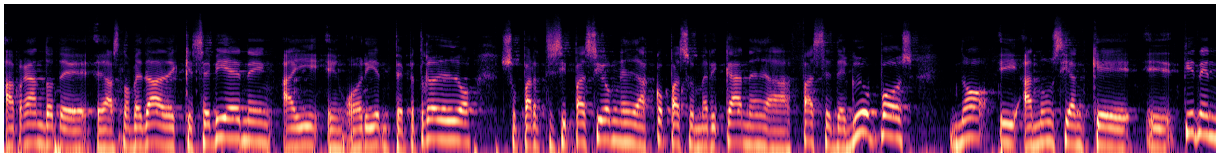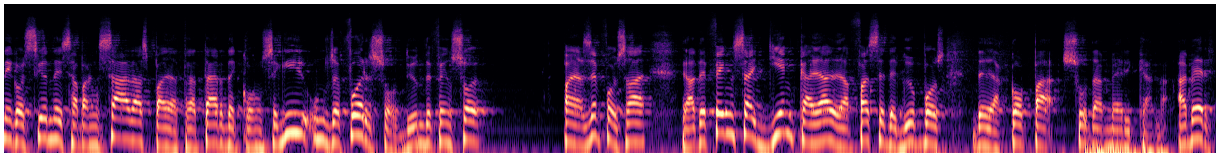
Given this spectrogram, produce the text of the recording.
hablando de las novedades que se vienen ahí en Oriente Petróleo, su participación en la Copa Sudamericana en la fase de grupos, ¿no? y anuncian que eh, tienen negociaciones avanzadas para tratar de conseguir un refuerzo de un defensor para reforzar la defensa y encarar la fase de grupos de la Copa Sudamericana. A ver,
